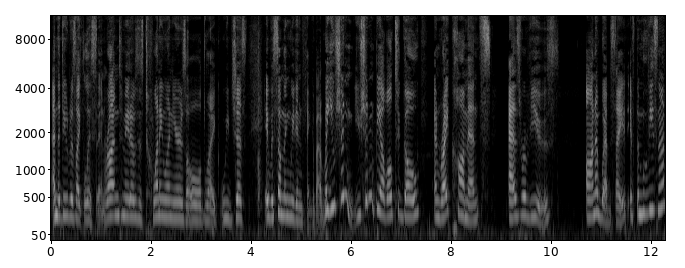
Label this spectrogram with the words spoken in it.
And the dude was like, "Listen, Rotten Tomatoes is 21 years old. Like, we just, it was something we didn't think about. But you shouldn't. You shouldn't be able to go and write comments as reviews on a website if the movie's not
